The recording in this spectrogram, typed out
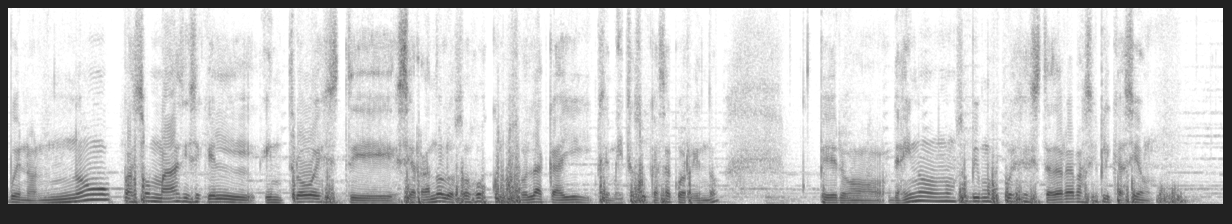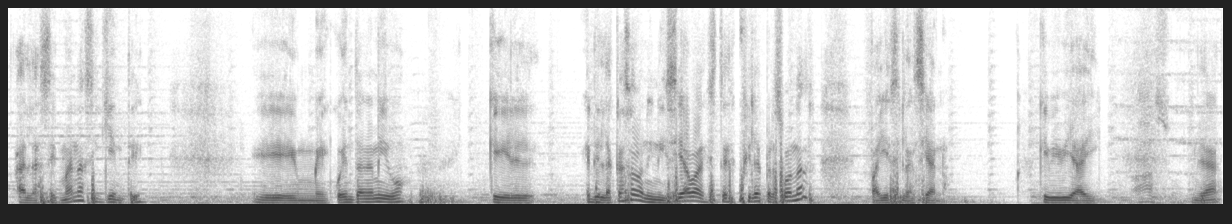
Bueno, no pasó más, dice que él entró este, cerrando los ojos, cruzó la calle y se metió a su casa corriendo. Pero de ahí no, no supimos pues este, dar más explicación. A la semana siguiente eh, me cuenta mi amigo que el, de la casa donde iniciaba esta fila de personas fallece el anciano que vivía ahí. Ya,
